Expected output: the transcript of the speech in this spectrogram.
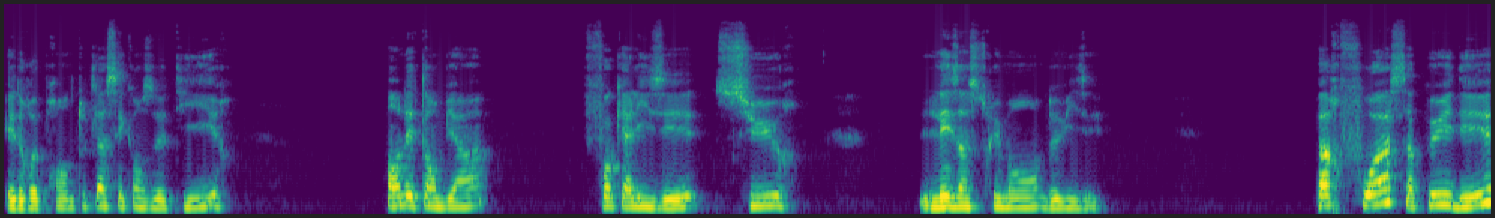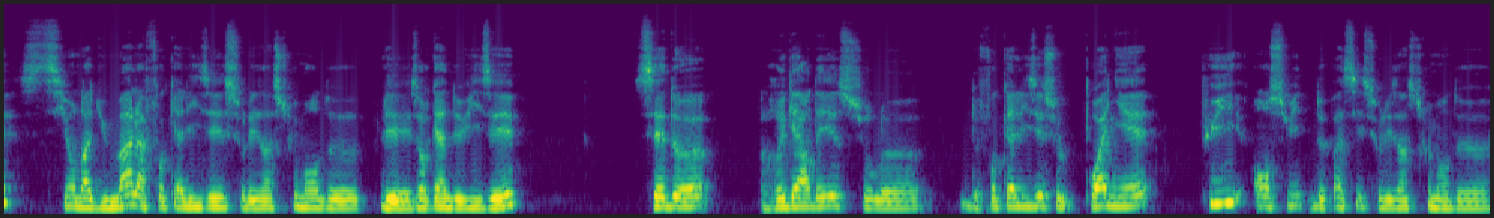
et de reprendre toute la séquence de tir en étant bien focalisé sur les instruments de visée. Parfois, ça peut aider si on a du mal à focaliser sur les instruments de les organes de visée, c'est de regarder sur le de focaliser sur le poignet, puis ensuite de passer sur les instruments de,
